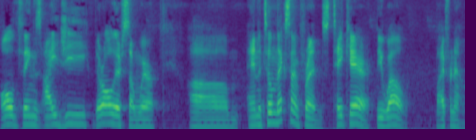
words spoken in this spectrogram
all the things, IG. They're all there somewhere. Um, and until next time, friends, take care. Be well. Bye for now.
